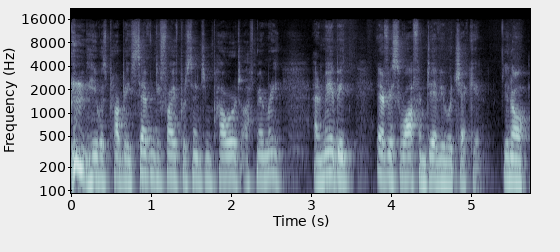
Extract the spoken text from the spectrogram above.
he was probably 75% empowered off memory, and maybe every so often Davy would check in. You know,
